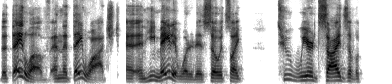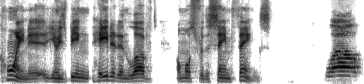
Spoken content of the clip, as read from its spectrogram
that they love and that they watched and he made it what it is. So it's like two weird sides of a coin. It- you know he's being hated and loved almost for the same things Well,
